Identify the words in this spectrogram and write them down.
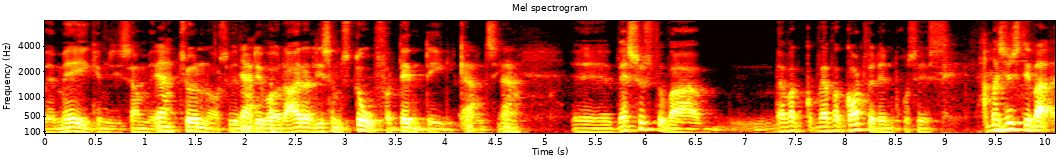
være med i, kan man sige, sammen med ja. Tønden og så videre. Ja. Men det var jo dig, der ligesom stod for den del, kan Ja, man sige. ja. Øh, hvad synes du var hvad, var, hvad var godt ved den proces? Jeg synes, det var,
